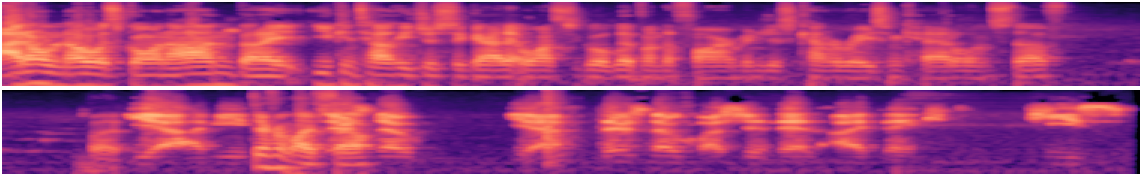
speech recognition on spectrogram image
I don't know what's going on, but I you can tell he's just a guy that wants to go live on the farm and just kind of raise some cattle and stuff. But Yeah, I mean, different lifestyle. there's no, yeah, there's no question that I think he's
